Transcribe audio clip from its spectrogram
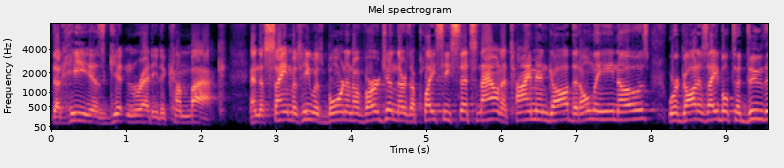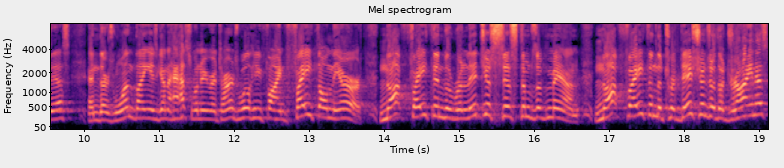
that He is getting ready to come back. And the same as he was born in a virgin, there's a place he sits now and a time in God that only he knows where God is able to do this. And there's one thing he's going to ask when he returns will he find faith on the earth? Not faith in the religious systems of men, not faith in the traditions or the dryness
